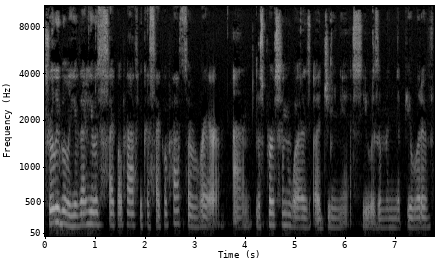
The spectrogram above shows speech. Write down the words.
truly believe that he was a psychopath because psychopaths are rare. And this person was a genius. He was a manipulative,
